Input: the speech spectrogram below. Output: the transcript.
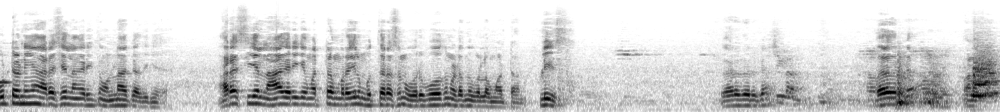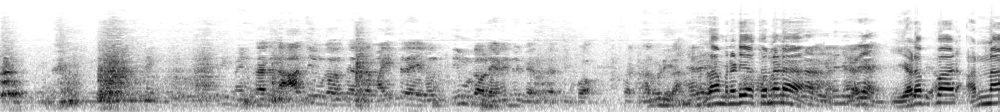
கூட்டணியும் அரசியல் நாகரிகம் ஒன்னாக்காதீங்க அரசியல் நாகரிகமற்ற முறையில் முத்தரசன் ஒருபோதும் நடந்து கொள்ள மாட்டான். ப்ளீஸ் வேற எதுவும் இருக்கா? வேற எடப்பாடி அண்ணா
